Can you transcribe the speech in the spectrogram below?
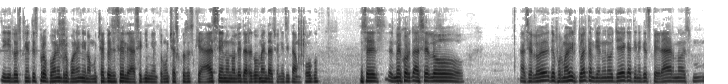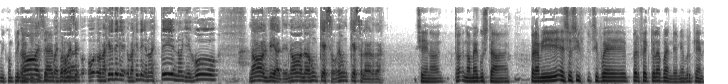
Y los clientes proponen, proponen y no muchas veces se le da seguimiento a muchas cosas que hacen, uno les da recomendaciones y tampoco. Entonces es mejor hacerlo hacerlo de, de, forma virtual también uno llega, tiene que esperar, ¿no? Es muy complicado. No, es un forma... o, ese, o, o, imagínate que, imagínate que no esté, no llegó, no, olvídate, no, no, es un queso, es un queso la verdad. Sí, no, no me gustaba. Para mí eso sí, sí fue perfecto la pandemia porque,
